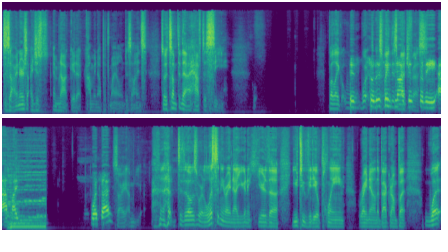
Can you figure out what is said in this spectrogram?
designers. I just am not good at coming up with my own designs. So it's something that I have to see. But like, Is, what, so this is not just Fest. for the app. I, what's that? Sorry, I'm to those who are listening right now. You're gonna hear the YouTube video playing right now in the background. But what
